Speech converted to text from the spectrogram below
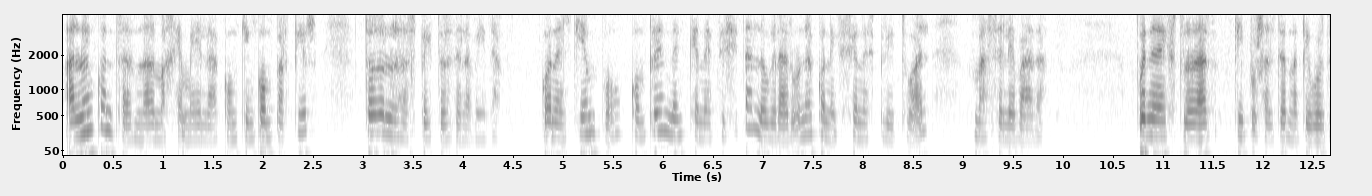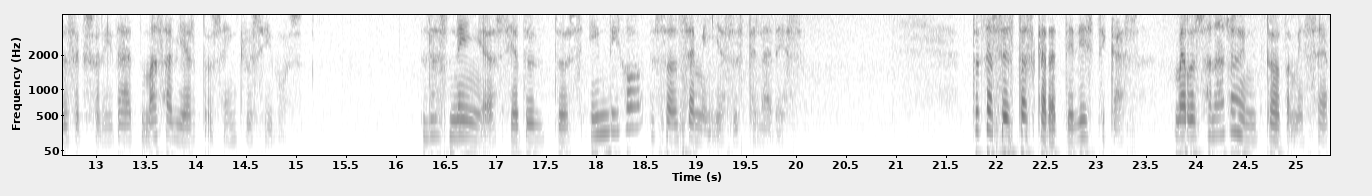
al no encontrar un alma gemela con quien compartir todos los aspectos de la vida. Con el tiempo comprenden que necesitan lograr una conexión espiritual más elevada pueden explorar tipos alternativos de sexualidad más abiertos e inclusivos. Los niños y adultos índigo son semillas estelares. Todas estas características me resonaron en todo mi ser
